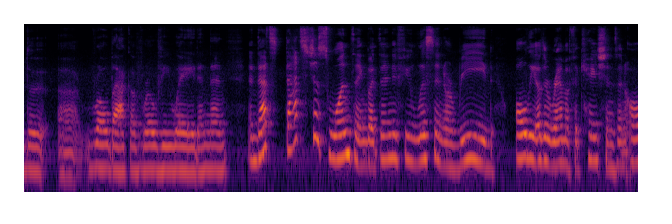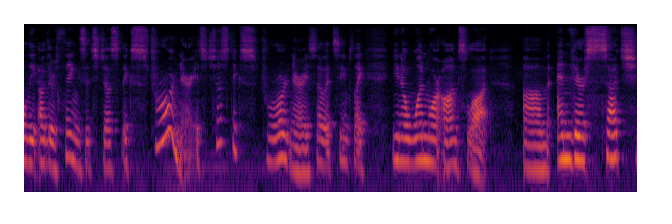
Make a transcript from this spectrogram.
the uh, rollback of Roe v. Wade, and then and that's that's just one thing. But then if you listen or read all the other ramifications and all the other things it's just extraordinary. It's just extraordinary. So it seems like you know one more onslaught. Um, and there's such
